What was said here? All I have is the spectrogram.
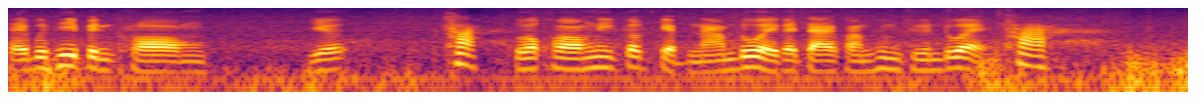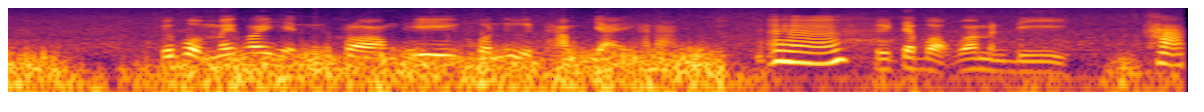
ใช้พื้นที่เป็นคลองเยอะค่ะ ตัวคลองนี่ก็เก็บน้ำด้วยกระจายความชุ่มชื้นด้วยค่ะ คือผมไม่ค่อยเห็นคลองที่คนอื่นทำใหญ่ขนาดนี้อืมคือจะบอกว่ามันดีค่ะ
